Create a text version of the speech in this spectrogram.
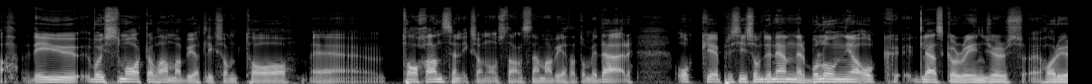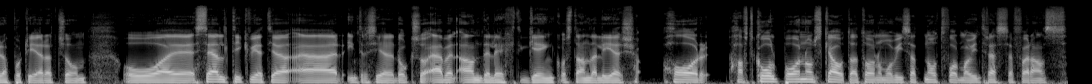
ja, det är ju, var ju smart av Hammarby att liksom ta, eh, ta chansen liksom någonstans när man vet att de är där. Och eh, precis som du nämner, Bologna och Glasgow Rangers har ju rapporterats om. Och eh, Celtic vet jag är intresserade också. Även Anderlecht, Genk och Standard har haft koll på honom, scoutat honom och visat något form av intresse för hans,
